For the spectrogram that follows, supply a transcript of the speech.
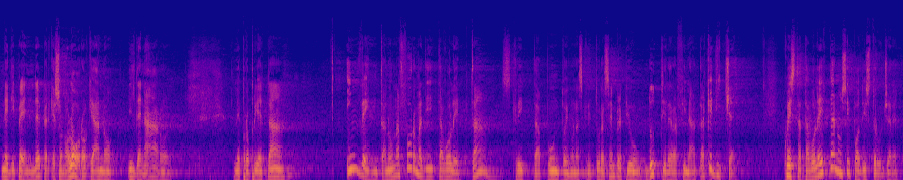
ne dipende perché sono loro che hanno il denaro, le proprietà, inventano una forma di tavoletta, scritta appunto in una scrittura sempre più duttile e raffinata, che dice questa tavoletta non si può distruggere.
